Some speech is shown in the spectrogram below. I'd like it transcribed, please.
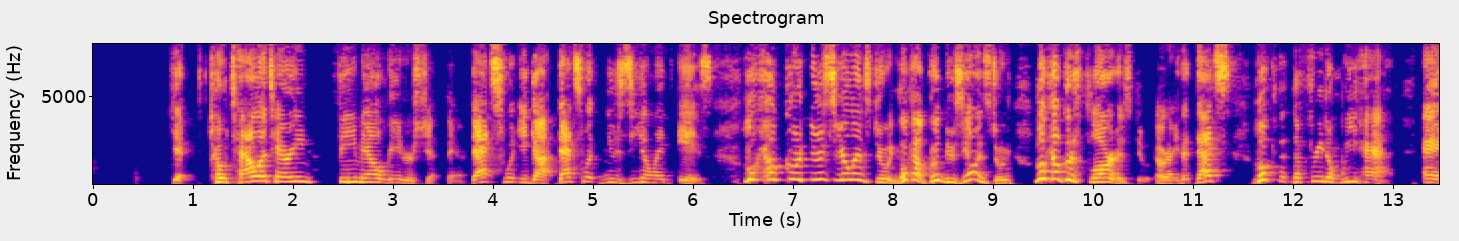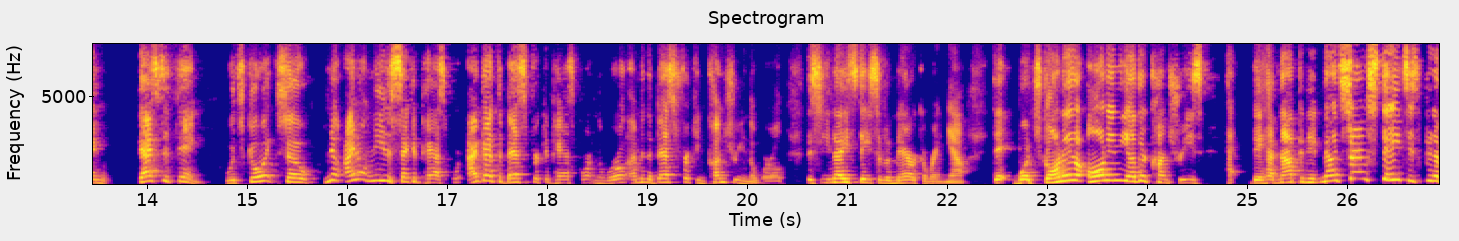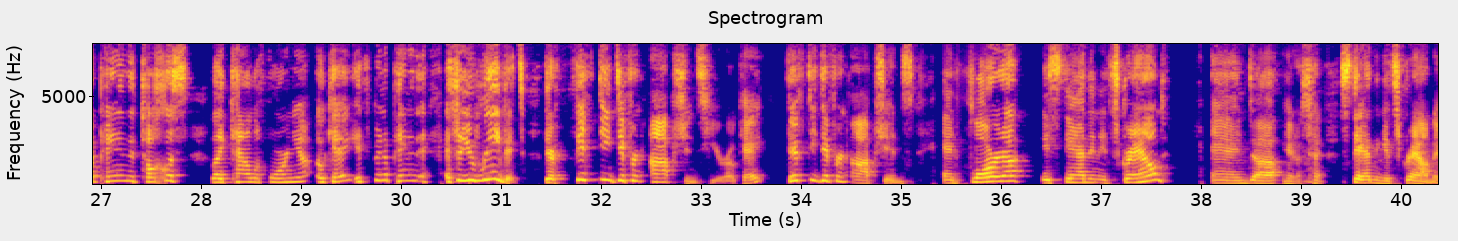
Yeah, totalitarian female leadership there. That's what you got. That's what New Zealand is. Look how good New Zealand's doing. Look how good New Zealand's doing. Look how good Florida's doing. All right. That's look the freedom we have. And that's the thing. What's going so no, I don't need a second passport. I got the best freaking passport in the world. I'm in the best freaking country in the world. This United States of America right now. That what's going on in the other countries, they have not been now in certain states, it's been a pain in the tuchus, like California. Okay. It's been a pain in the and so you leave it. There are 50 different options here, okay? 50 different options. And Florida is standing its ground and uh, you know standing its ground.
